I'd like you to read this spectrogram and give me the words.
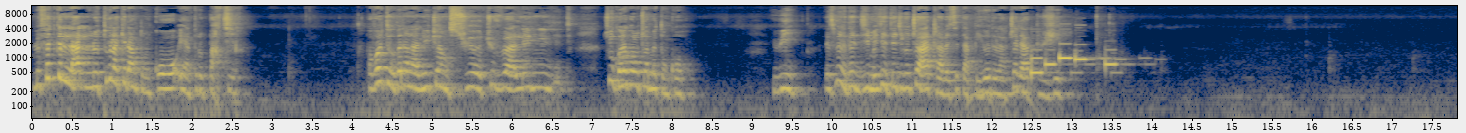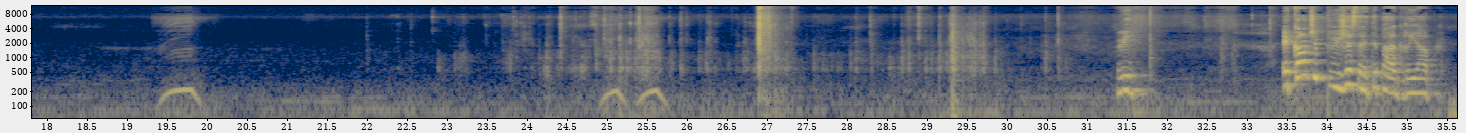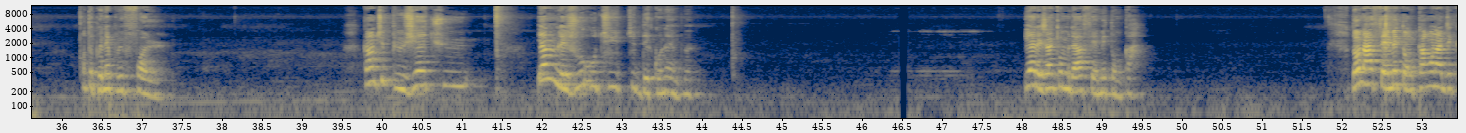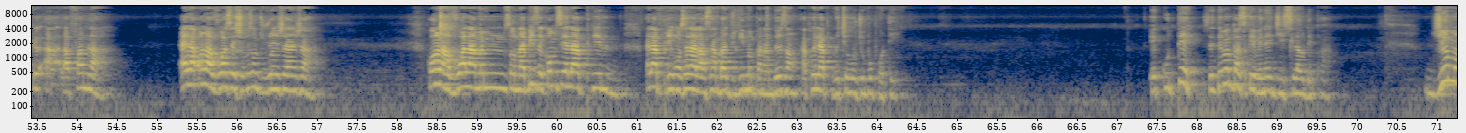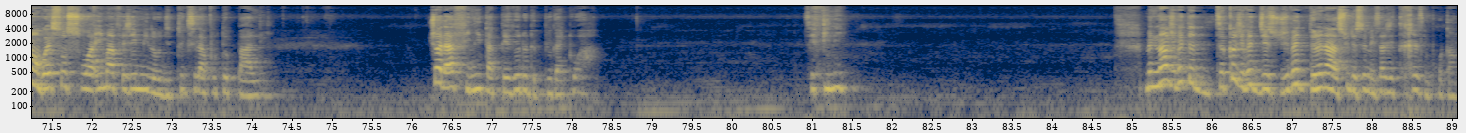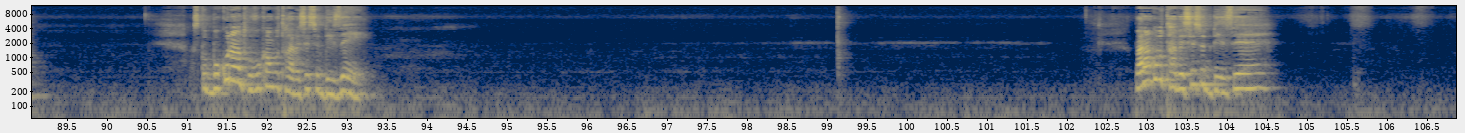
le fait que le truc là qui est dans ton corps est en train de partir. Parfois, tu te réveilles dans la nuit, tu es en sueur, tu veux aller... Tu connais quoi tu vas mettre ton corps. Oui, l'esprit de te dit, mais il te dit que tu as traversé ta période là, tu as déjà pugé. Oui. Et quand ce n'était pas agréable. On te prenait pour une folle. Quand tu pugeais, tu... Il y a même les jours où tu, tu déconnais un peu. Il y a des gens qui ont déjà fermé ton cas. Donc on a fermé ton cas, on a dit que ah, la femme là, elle on la voit, ses cheveux sont toujours un genre. Quand on la voit là, même son habit, c'est comme si elle a pris, elle a pris comme ça, elle a lancé en bas du lit même pendant deux ans. Après, elle a pris au pour porter. Écoutez, c'était même parce qu'elle venait dire cela au départ. Dieu m'a envoyé ce soir, il m'a fait, j'ai mis le truc là pour te parler. Tu as déjà fini ta période de purgatoire. C'est fini. Maintenant, ce que je vais, je vais te donner dans la suite de ce message est très important. Parce que beaucoup d'entre vous, quand vous traversez ce désert, pendant que vous traversez ce désert,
